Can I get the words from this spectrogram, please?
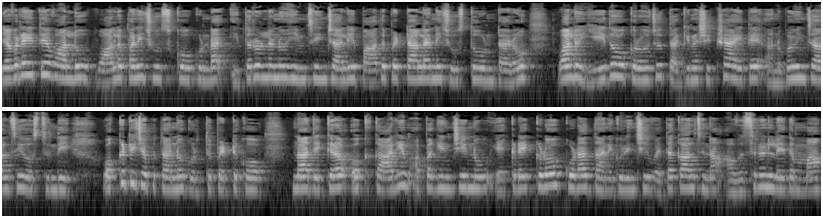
ఎవరైతే వాళ్ళు వాళ్ళ పని చూసుకోకుండా ఇతరులను హింసించాలి బాధ పెట్టాలని చూస్తూ ఉంటారో వాళ్ళు ఏదో ఒక రోజు తగిన శిక్ష అయితే అనుభవించాల్సి వస్తుంది. ఒక్కటి చెబుతాను గుర్తుపెట్టుకో. నా దగ్గర ఒక కార్యం అప్పగించి నువ్వు ఎక్కడెక్కడో కూడా దాని గురించి వెతకాల్సిన అవసరం లేదమ్మా.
